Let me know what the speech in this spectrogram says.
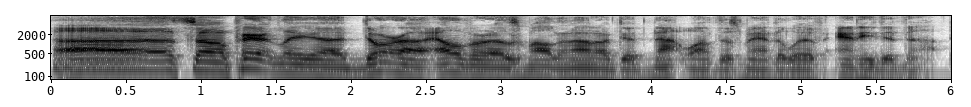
uh, so apparently, uh, Dora Alvarez Maldonado did not want this man to live, and he did not.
